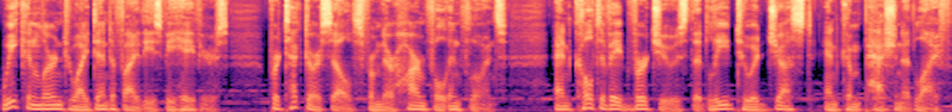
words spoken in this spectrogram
we can learn to identify these behaviors, protect ourselves from their harmful influence, and cultivate virtues that lead to a just and compassionate life.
